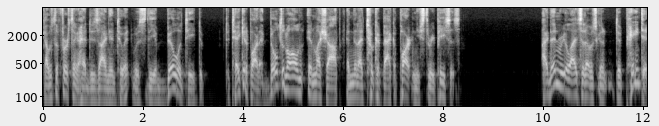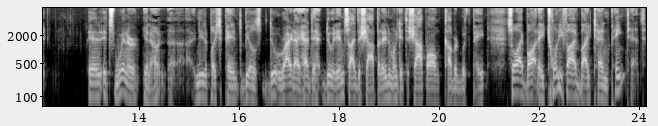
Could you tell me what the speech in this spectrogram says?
That was the first thing I had to design into it was the ability to to take it apart. I built it all in my shop and then I took it back apart in these three pieces. I then realized that I was going to paint it and it's winter, you know. Uh, I needed a place to paint to be able to do it right. I had to do it inside the shop, but I didn't want to get the shop all covered with paint. So I bought a 25 by 10 paint tent.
